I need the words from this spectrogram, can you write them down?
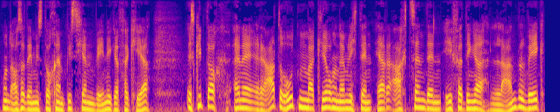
Und außerdem ist doch ein bisschen weniger Verkehr. Es gibt auch eine Radroutenmarkierung, nämlich den R18, den Everdinger Landelweg.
